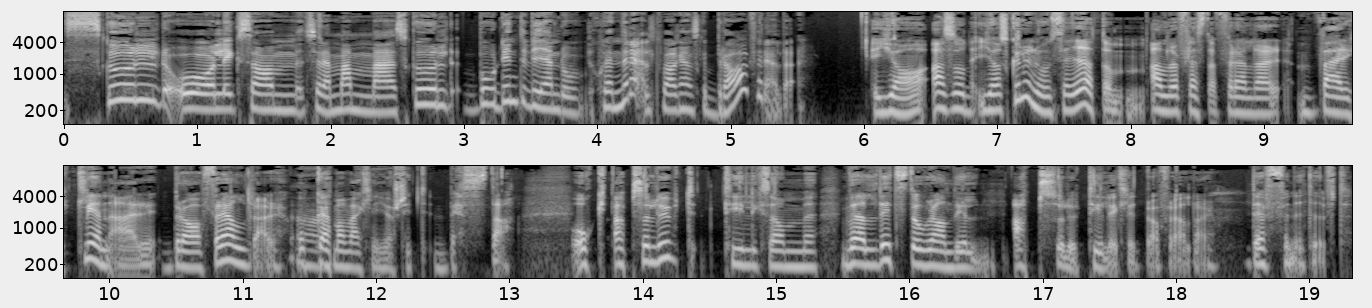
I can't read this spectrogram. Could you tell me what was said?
skuld och liksom sådär mammaskuld, borde inte vi ändå generellt vara ganska bra föräldrar? Ja, alltså jag skulle nog säga att de allra flesta föräldrar verkligen är bra föräldrar och att man verkligen gör sitt bästa. Och absolut till liksom väldigt stor andel absolut tillräckligt bra föräldrar. Definitivt.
